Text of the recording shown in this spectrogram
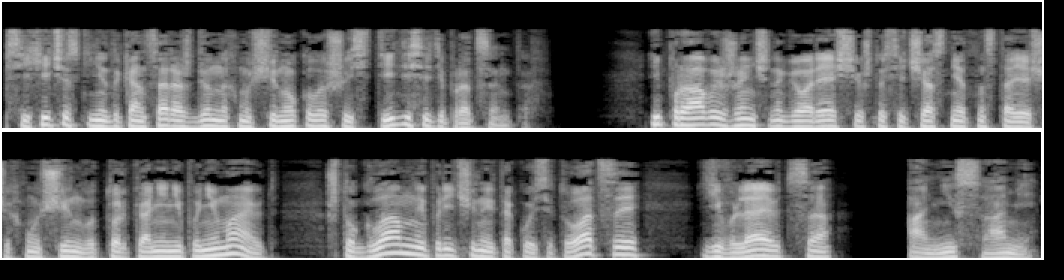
психически не до конца рожденных мужчин около 60%. И правы женщины, говорящие, что сейчас нет настоящих мужчин, вот только они не понимают, что главной причиной такой ситуации – являются они сами.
